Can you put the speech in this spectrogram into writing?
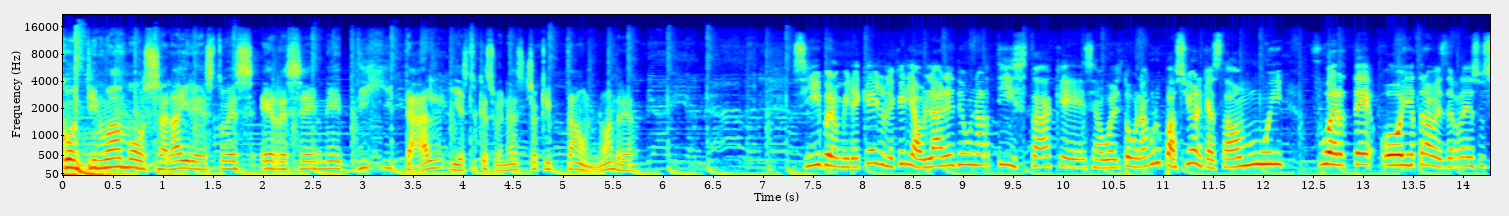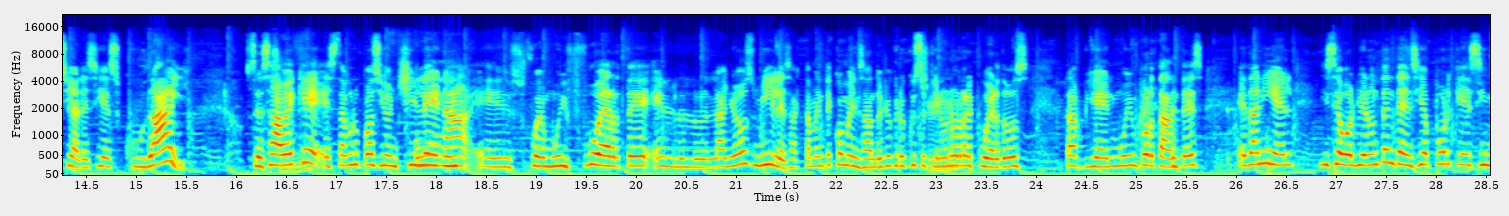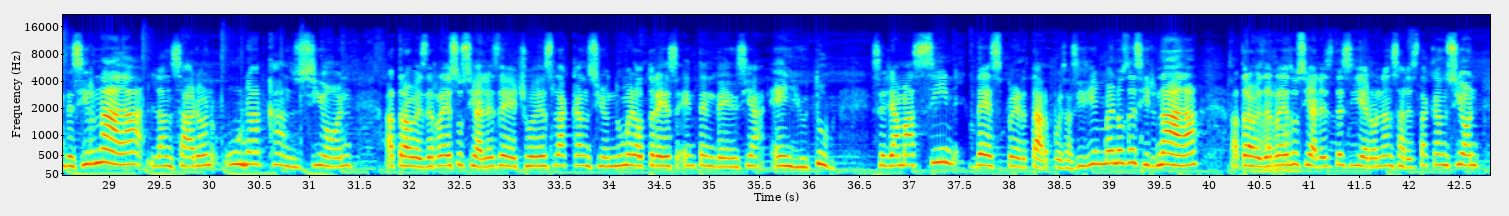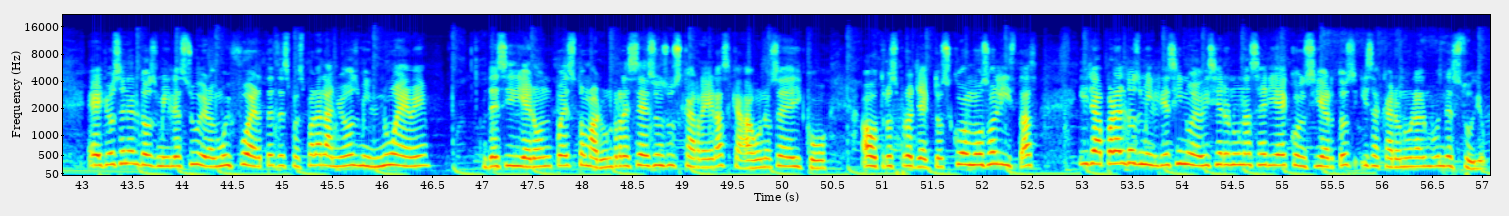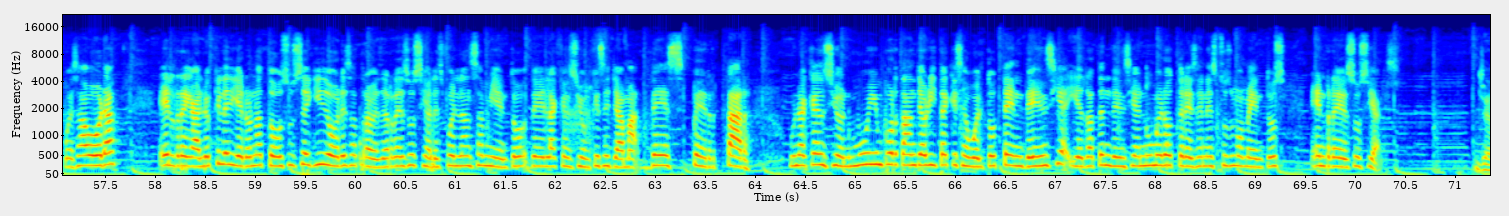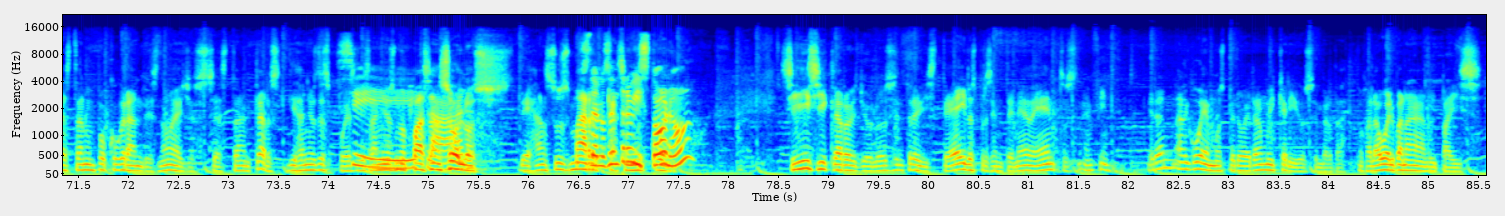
Continuamos al aire, esto es RCN Digital y esto que suena es Chucky Town, ¿no, Andrea? Sí, pero mire que yo le quería hablar de un artista que se ha vuelto una agrupación que ha estado muy fuerte hoy a través de redes sociales y es Kudai. Usted sabe que esta agrupación chilena fue muy fuerte en el, año 2000, exactamente comenzando. Yo creo que usted tiene unos recuerdos también muy importantes, eh, Daniel, y se volvieron tendencia porque sin decir nada lanzaron una canción a través de redes sociales. De hecho, es la canción número 3 en tendencia en YouTube se llama Sin Despertar. Pues así sin menos decir nada, a través de redes sociales decidieron lanzar esta canción. Ellos en el 2000 estuvieron muy fuertes, después para el año 2009 decidieron pues tomar un receso en sus carreras, cada uno se dedicó a otros proyectos como solistas y ya para el 2019 hicieron una serie de conciertos y sacaron un álbum de estudio. Pues ahora el regalo que le dieron a todos sus seguidores a través de redes sociales fue el lanzamiento de la canción que se llama Despertar una canción muy importante ahorita que se ha vuelto tendencia y es la tendencia número 3 en estos momentos en redes sociales. Ya están un poco grandes, ¿no? Ellos ya están, claro, 10 años después, 10 años no pasan solos, dejan sus marcas. Se los entrevistó, ¿no? Sí, sí, claro, yo los entrevisté y los presenté en eventos, en fin, eran algo hemos, pero eran muy queridos, en verdad. Ojalá vuelvan al país.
